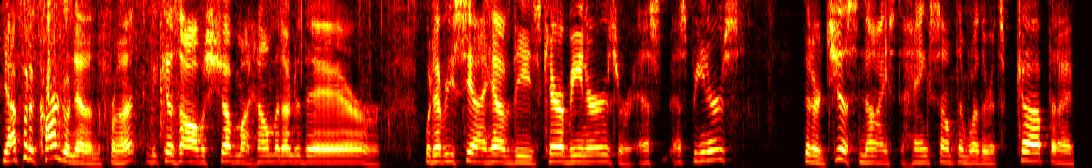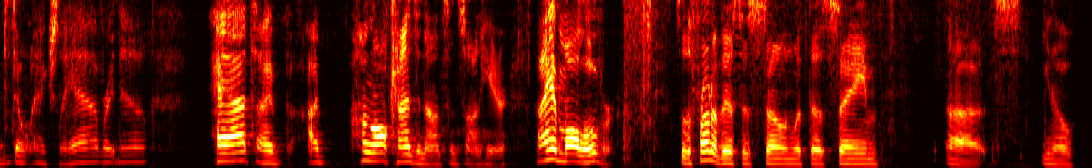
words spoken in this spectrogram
Yeah, I put a cargo net in the front because I'll always shove my helmet under there or whatever. You see, I have these carabiners or S, S-beaners that are just nice to hang something, whether it's a cup that I don't actually have right now, hats. I've, I've hung all kinds of nonsense on here. I have them all over. So the front of this is sewn with those same, uh, you know,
